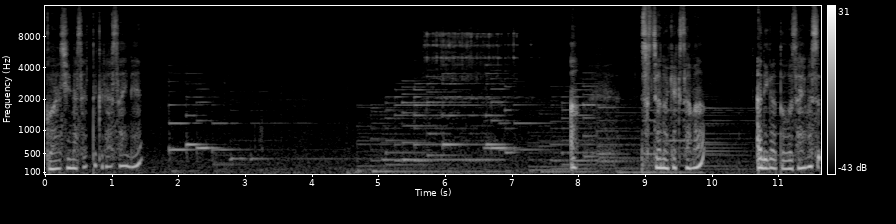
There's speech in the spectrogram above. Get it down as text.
ご安心なさってくださいね。そちらのお客様ありがとうございます。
